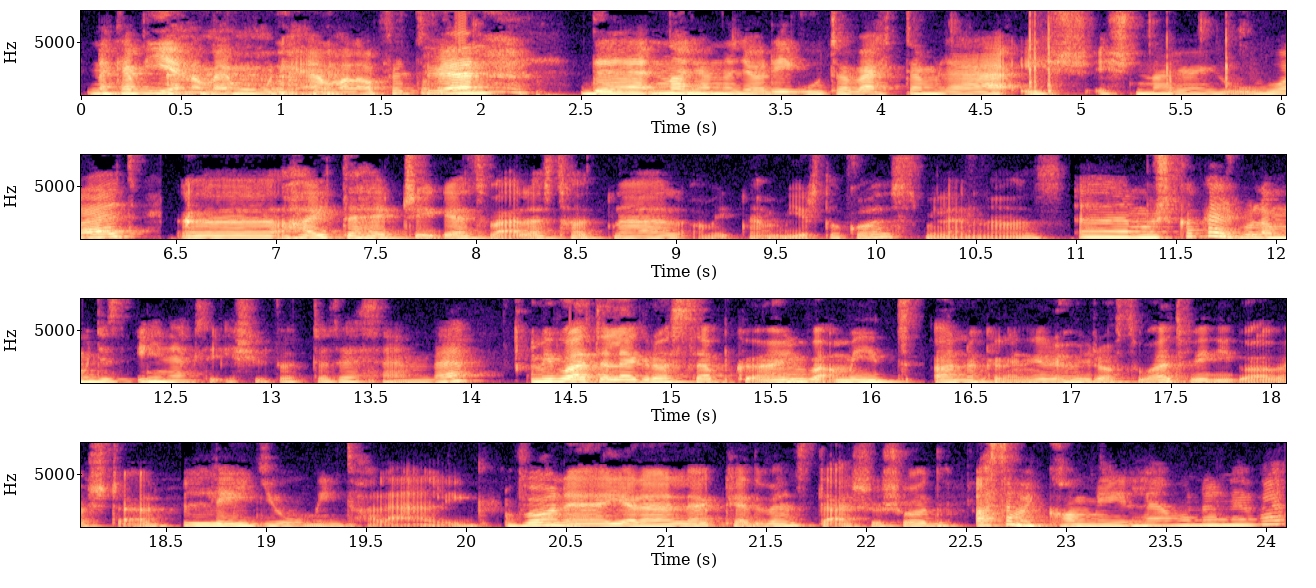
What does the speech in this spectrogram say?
nekem ilyen a memóriám alapvetően, de nagyon-nagyon régóta vágytam rá, és, és nagyon jó volt. Uh, ha egy tehetséget választhatnál, amit nem birtokolsz, mi lenne az? Ö, Most kapásból amúgy az éneklés jutott az eszembe. Mi volt a legrosszabb könyv, amit annak ellenére, hogy rossz volt, végigolvastál? Légy jó, mint halálig. Van-e jelenleg kedvenc társasod? Azt hiszem, hogy Camilla van a neve.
